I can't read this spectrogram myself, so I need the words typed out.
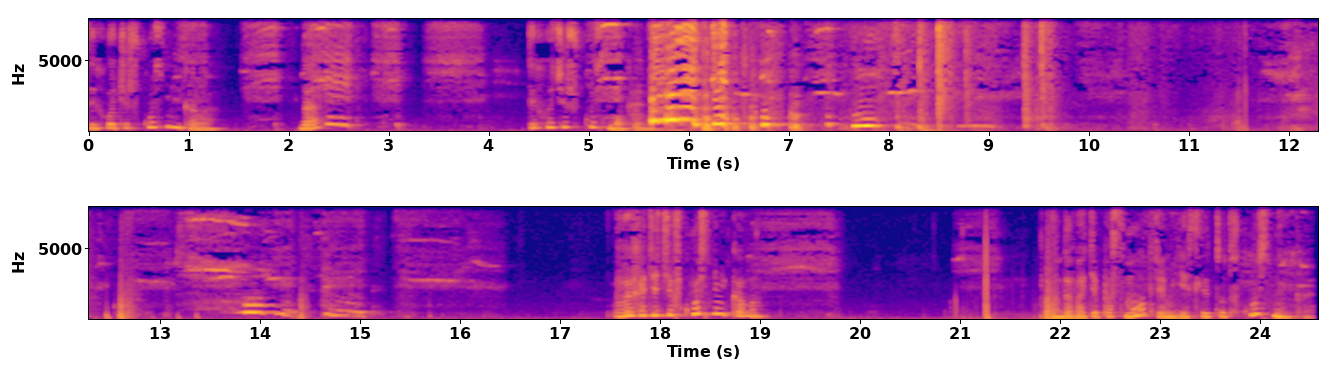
ты хочешь вкусненького? Да? Ты хочешь вкусненького? Вы хотите вкусненького? Ну, давайте посмотрим, если тут вкусненькое.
